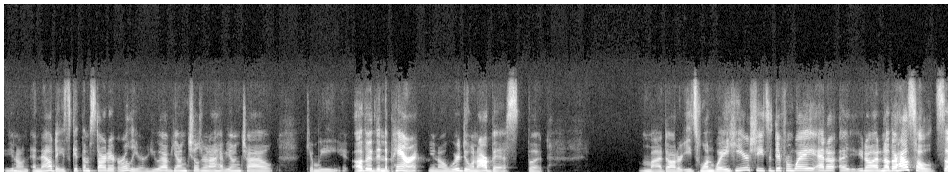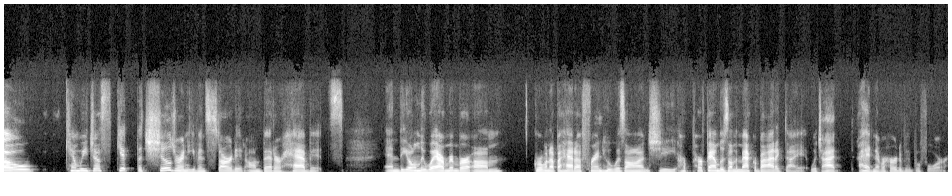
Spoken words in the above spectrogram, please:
you know, and nowadays get them started earlier. You have young children, I have young child. Can we other than the parent, you know, we're doing our best, but my daughter eats one way here, she eats a different way at a, a you know, at another household. So can we just get the children even started on better habits? And the only way I remember um growing up, I had a friend who was on, she her, her family was on the macrobiotic diet, which I I had never heard of it before.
